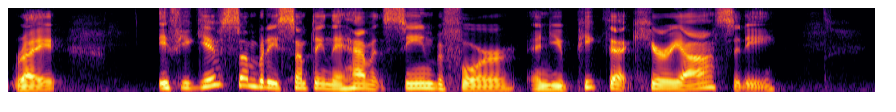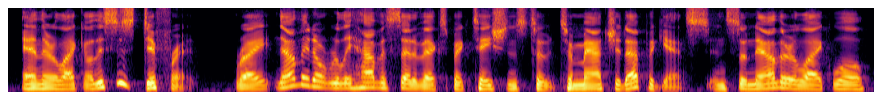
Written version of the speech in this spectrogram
right? if you give somebody something they haven't seen before and you pique that curiosity and they're like, oh, this is different, right? Now they don't really have a set of expectations to, to match it up against. And so now they're like, well,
